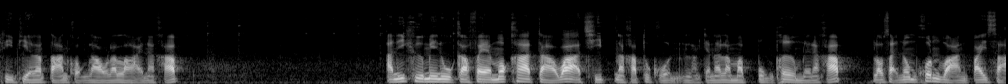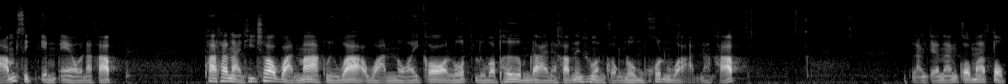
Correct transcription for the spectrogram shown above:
ครีมเทียมน้ำตาลของเราละลายนะครับ อันนี้คือเมนูกาแฟมอคค่าจาว่าชิปนะครับทุกคนหลังจากนั้นเรามาปรุงเพิ่มเลยนะครับ เราใส่นมข้นหวานไป 30 ml นะครับถ้าท่านไหนที่ชอบหวานมากหรือว่าหวานน้อยก็ลดหรือว่าเพิ่มได้นะครับ ในส่วนของนมข้นหวานนะครับ หลังจากนั้นก็มาตบ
